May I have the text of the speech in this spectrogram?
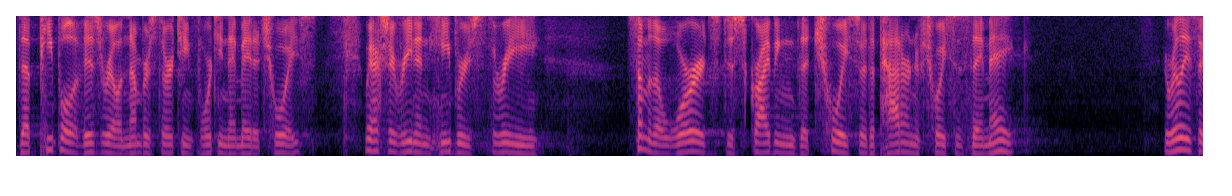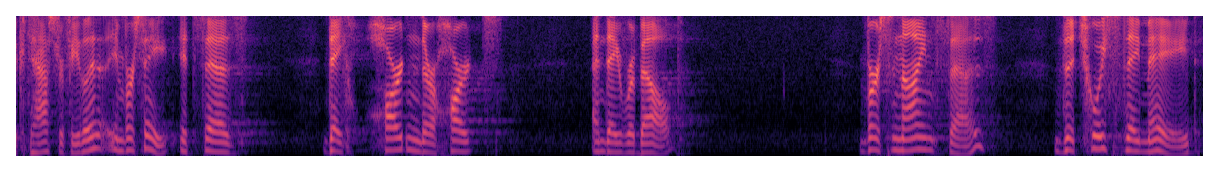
The people of Israel in Numbers 13, 14, they made a choice. We actually read in Hebrews 3 some of the words describing the choice or the pattern of choices they make. It really is a catastrophe. In verse 8, it says, they hardened their hearts and they rebelled. Verse 9 says, the choice they made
